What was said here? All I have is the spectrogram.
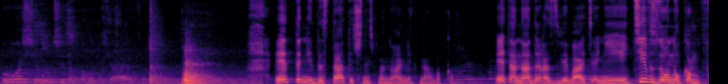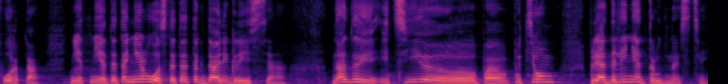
вот проще, лучше это получается. Это недостаточность мануальных навыков. Это надо развивать, а не идти в зону комфорта. Нет, нет, это не рост, это тогда регрессия. Надо идти э, по путем преодоления трудностей.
